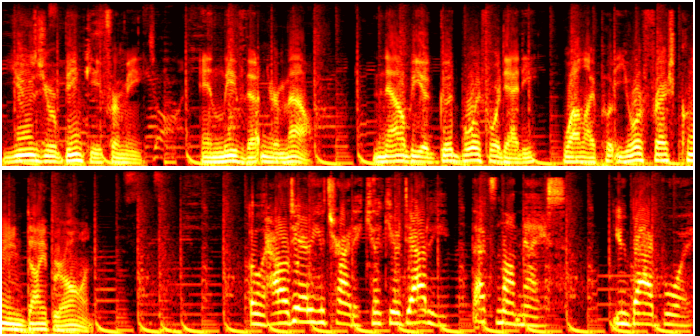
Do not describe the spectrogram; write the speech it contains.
Use your binky for me. And leave that in your mouth. Now be a good boy for daddy, while I put your fresh clean diaper on. Oh how dare you try to kick your daddy, that's not nice. You bad boy,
